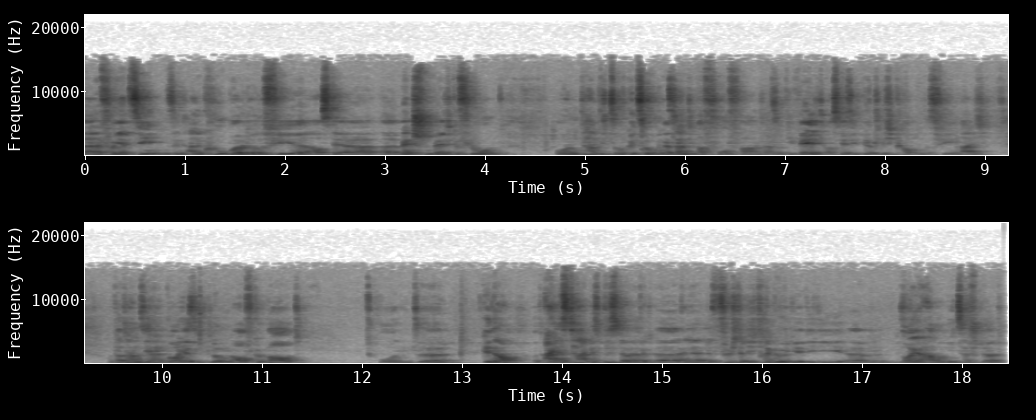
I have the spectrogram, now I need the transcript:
Äh, vor Jahrzehnten sind alle Kobolde und Fee aus der äh, Menschenwelt geflohen und haben sich zurückgezogen in das Land ihrer Vorfahren, also die Welt, aus der sie wirklich kommen, das Feenreich. Und dort haben sie halt neue Siedlungen aufgebaut. Und äh, genau, und eines Tages ist aber äh, eine, eine fürchterliche Tragödie, die die ähm, neue Harmonie zerstört.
